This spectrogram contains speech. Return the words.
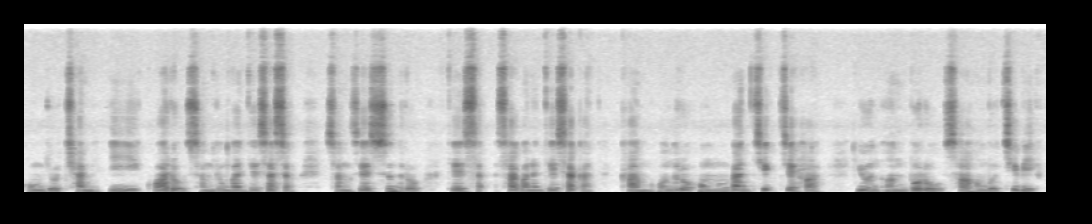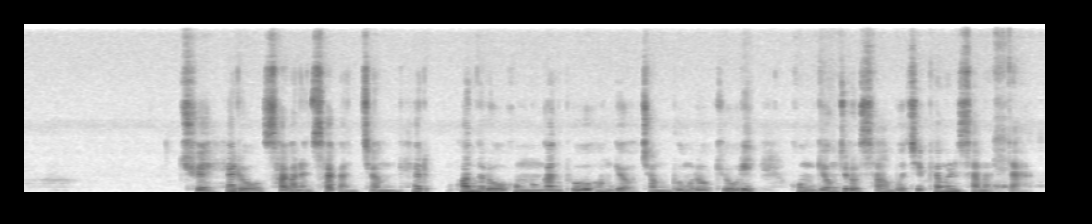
공조 참이 이과로 성균관 대사성 성세순으로 대사, 사관은 대사관 강혼으로 홍문관 직제하 윤언보로 사헌부 집이 최해로 사관은 사관 정환으로 홍문관 부엉교 정붕으로 교리 홍경주로 사헌부 지평을 삼았다.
